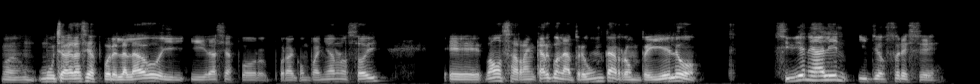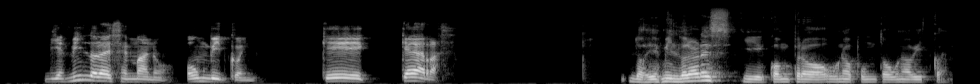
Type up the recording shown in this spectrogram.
Bueno, muchas gracias por el halago y, gracias por, acompañarnos hoy. Eh, vamos a arrancar con la pregunta rompehielo. Si viene alguien y te ofrece 10 mil dólares en mano o un Bitcoin, ¿qué, qué agarras? Los 10 mil dólares y compro 1.1 Bitcoin.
